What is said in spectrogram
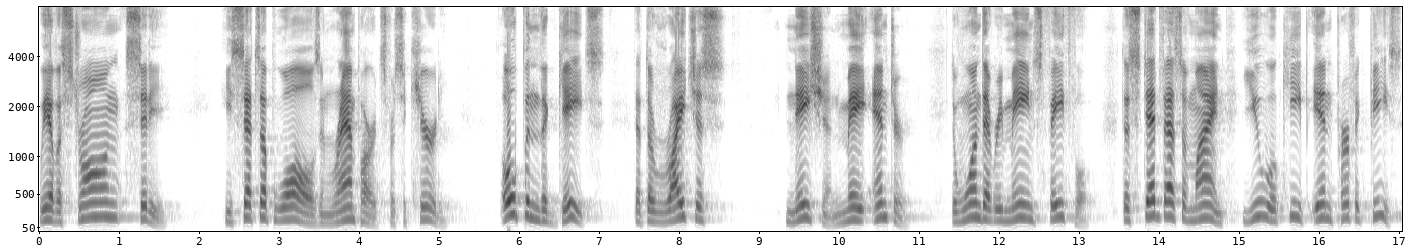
We have a strong city. He sets up walls and ramparts for security. Open the gates that the righteous nation may enter, the one that remains faithful. The steadfast of mind you will keep in perfect peace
